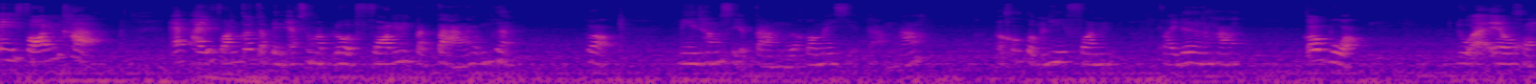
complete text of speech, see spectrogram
iFont ค่ะ แอป iFont ก็จะเป็นแอปสำหรับโหลดฟอนต์ต่างๆนะคะเพื่อนๆทั้งเสียตังค์แล้วก็ไม่เสียตังค์นะ แล้วก็กดมาที่ font finder นะคะ ก็บวก URL ของ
